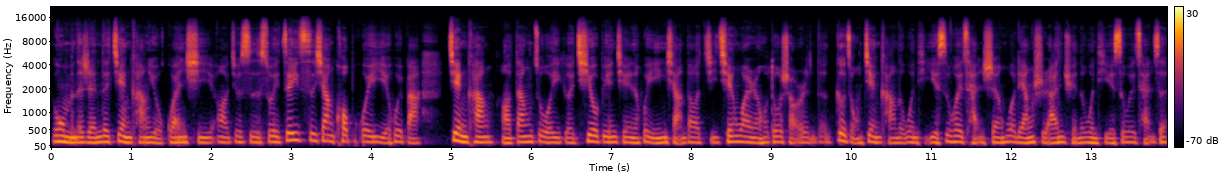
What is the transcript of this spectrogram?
跟我们的人的健康有关系啊。就是所以这一次像 COP 会议也会把。健康啊，当做一个气候变迁会影响到几千万人或多少人的各种健康的问题，也是会产生或粮食安全的问题也是会产生，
